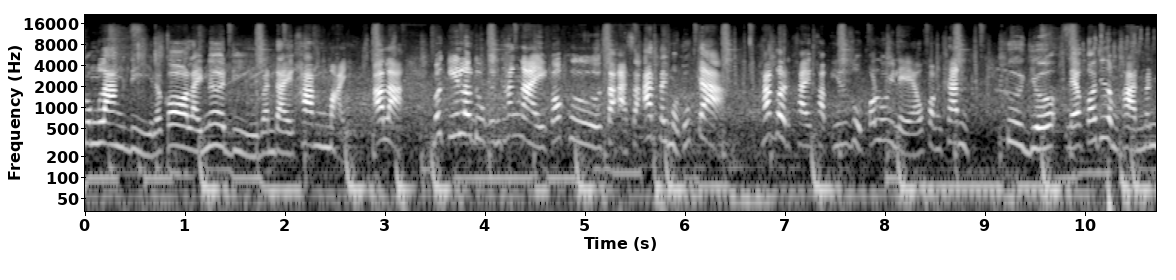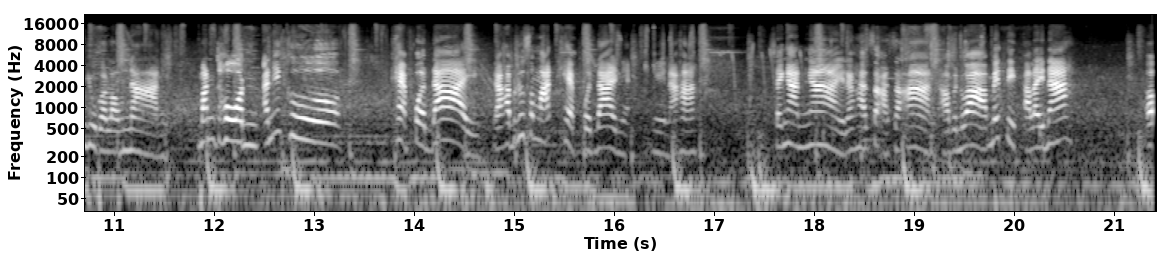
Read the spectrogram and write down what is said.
ช่วงล่างดีแล้วก็ไลเนอร์ดีบันไดข้างใหม่เอาล่ะ เมื่อกี้เราดูกันข้างในก็คือสะอาดสะอาดไปหมดทุกอย่างถ้าเกิดใครขับอีซูซูก็ลุยแล้ว ฟังก์ชันคือเยอะแล้วก็ที่สำคัญมันอยู่กับเรานาน มันทนอันนี้คือ แคปเปิดได้นะคะเป็นรุ่น smart cab เปิดได้เนี่ยนี่นะคะ ใช้งานง่ายนะคะสะอาดสะอาดเอาเป็นว่าไม่ติดอะไรนะ เอ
